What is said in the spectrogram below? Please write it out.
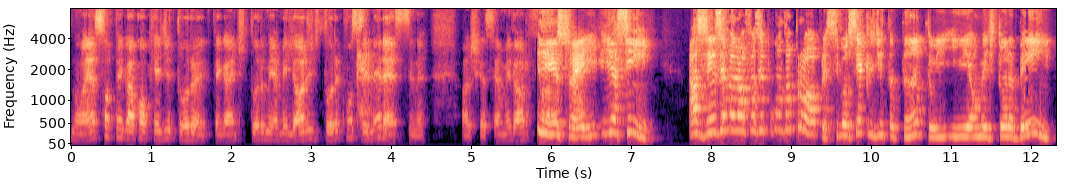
Não é só pegar qualquer editora, é pegar a editora, a melhor editora que você merece, né? Acho que essa é a melhor frase. Isso, é. E, e, assim, às vezes é melhor fazer por conta própria. Se você acredita tanto e, e é uma editora bem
